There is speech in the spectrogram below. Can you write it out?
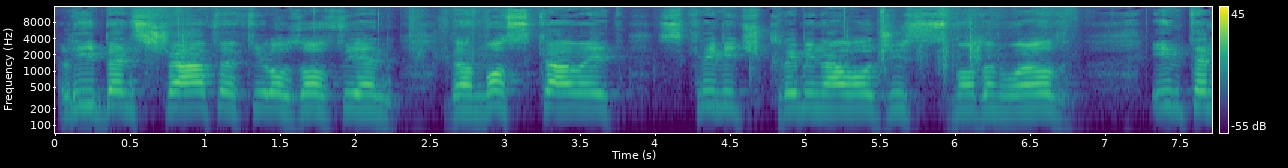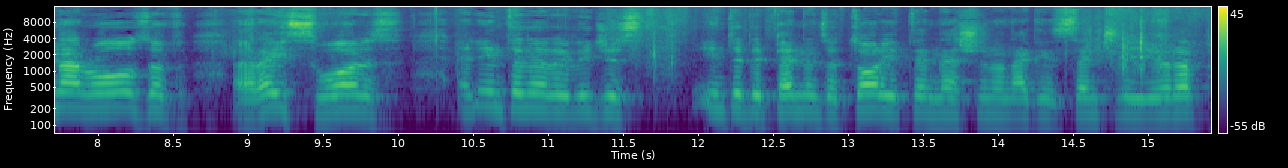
Lebensstrafe Philosophien, the Muscovite scrimmage criminologists, modern world, internal roles of race wars, and internal religious interdependence, authority, national 19th century Europe,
